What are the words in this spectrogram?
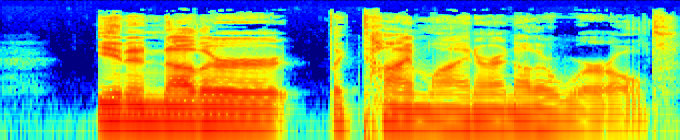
in another like timeline or another world.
